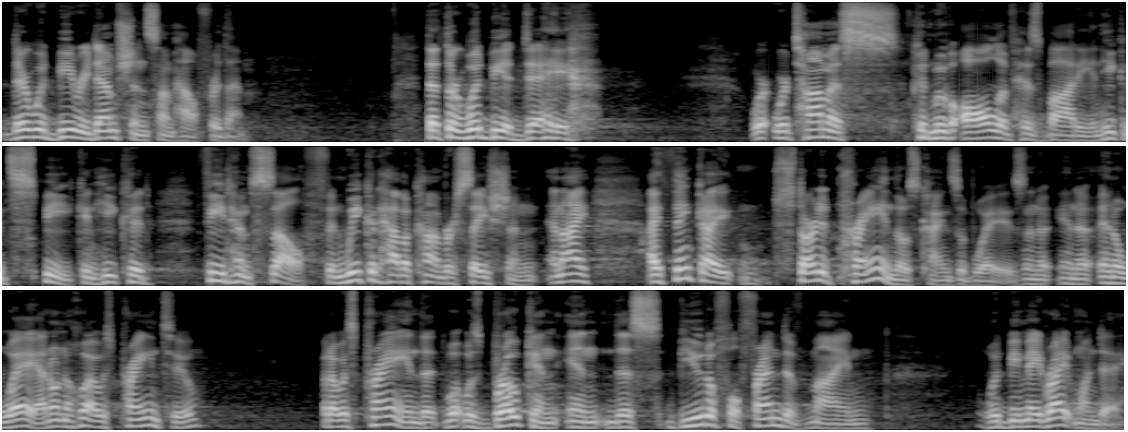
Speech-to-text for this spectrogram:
there would be redemption somehow for them. That there would be a day where, where, Thomas could move all of his body and he could speak and he could feed himself and we could have a conversation. And I, I think I started praying those kinds of ways in a, in, a, in a way. I don't know who I was praying to, but I was praying that what was broken in this beautiful friend of mine would be made right one day.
